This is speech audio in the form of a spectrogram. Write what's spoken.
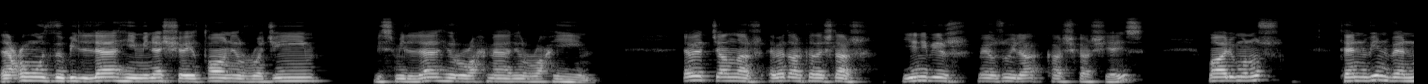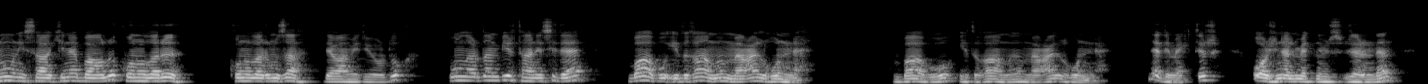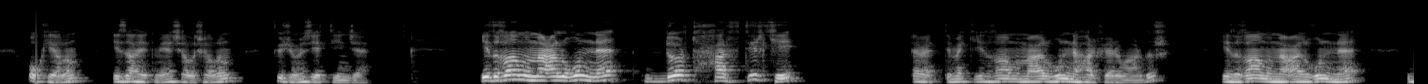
Euzu billahi mineşşeytanirracim. Bismillahirrahmanirrahim. Evet canlar, evet arkadaşlar. Yeni bir mevzuyla karşı karşıyayız. Malumunuz tenvin ve nun sakine bağlı konuları konularımıza devam ediyorduk. Bunlardan bir tanesi de babu idgamı ma'al gunne. Babu idgamı ma'al gunne. Ne demektir? Orijinal metnimiz üzerinden okuyalım izah etmeye çalışalım gücümüz yettiğince. İdgamı ma'al gunne dört harftir ki evet demek ki idgamı ma'al harfleri vardır. İdgamı ma'al gunne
